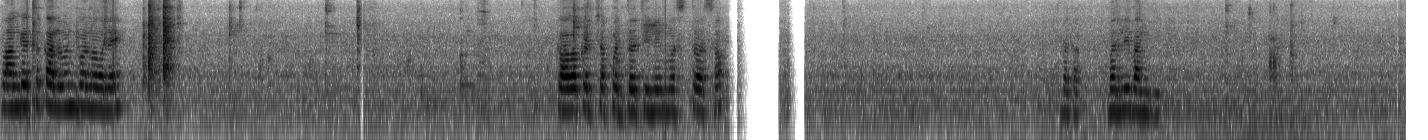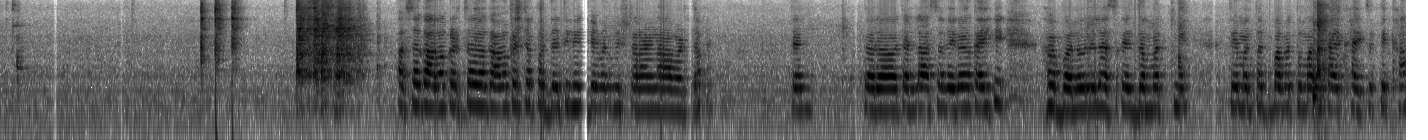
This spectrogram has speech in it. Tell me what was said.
वांग्याचं कालवण बनवलंय. गावाकडच्या पद्धतीने मस्त असं. बघा भरली वांगी. असं गावाकडचं गावाकडच्या पद्धतीने जेवण मिस्टरांना आवडतं. त्यां- तर त्यांना असं वेगळं काही बनवलेलं असं काही जमत नाही. ते म्हणतात बाबा तुम्हाला काय खायचं ते खा.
